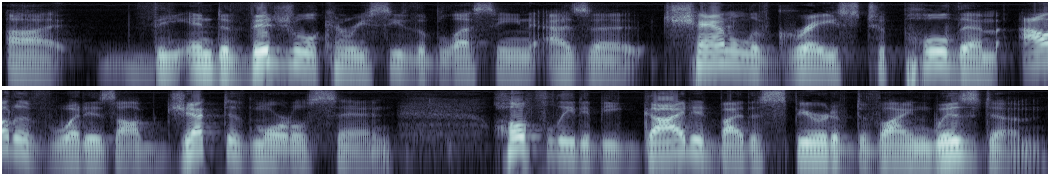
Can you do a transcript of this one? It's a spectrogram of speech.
uh, the individual can receive the blessing as a channel of grace to pull them out of what is objective mortal sin, hopefully to be guided by the spirit of divine wisdom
